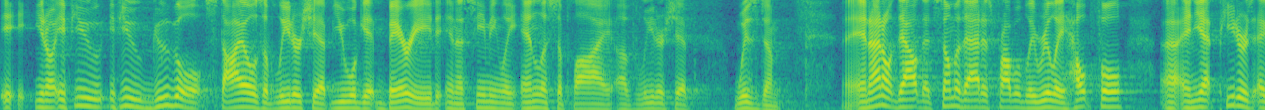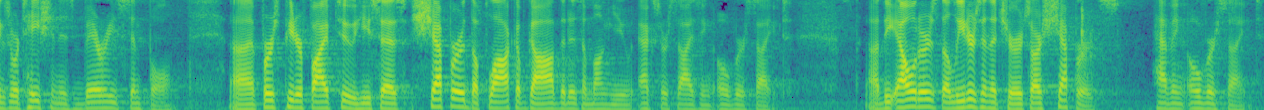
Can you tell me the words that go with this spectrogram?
it, you know, if you, if you Google styles of leadership, you will get buried in a seemingly endless supply of leadership wisdom. And I don't doubt that some of that is probably really helpful, uh, and yet Peter's exhortation is very simple. Uh, 1 Peter 5 2, he says, Shepherd the flock of God that is among you, exercising oversight. Uh, the elders, the leaders in the church, are shepherds having oversight.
